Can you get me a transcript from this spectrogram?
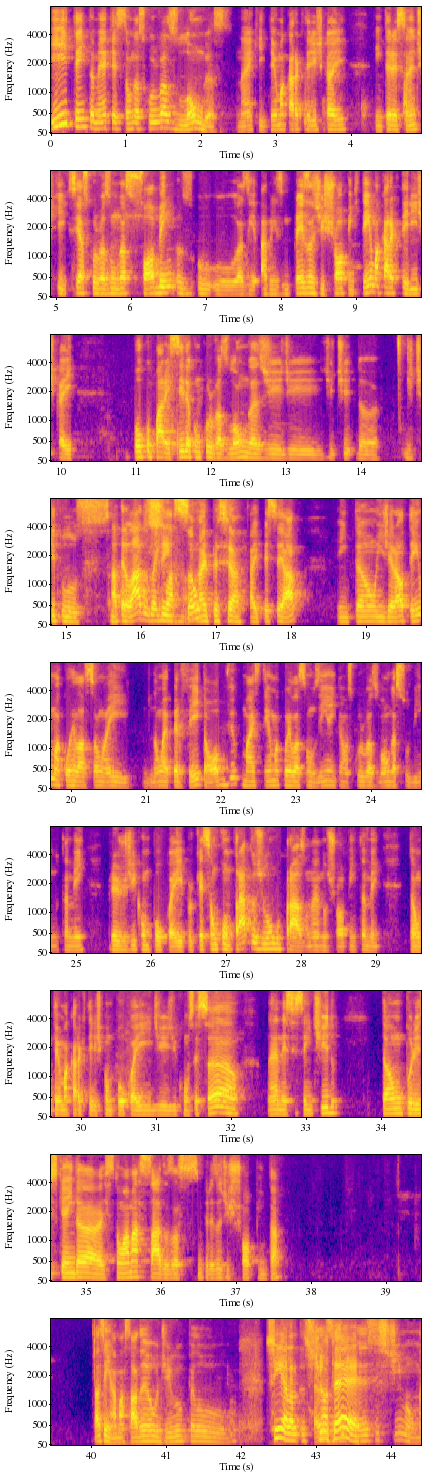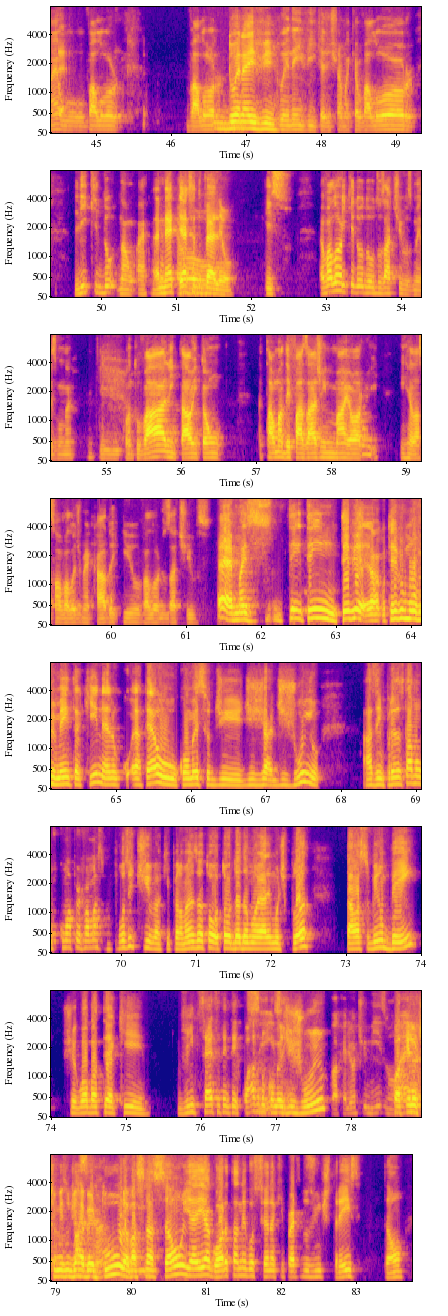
E tem também a questão das curvas longas, né? Que tem uma característica aí interessante que se as curvas longas sobem, os, o, o, as, as empresas de shopping que tem uma característica aí pouco parecida com curvas longas de, de, de, de, de títulos atrelados à Sim, inflação. A IPCA. A IPCA. Então, em geral, tem uma correlação aí, não é perfeita, óbvio, mas tem uma correlaçãozinha, então as curvas longas subindo também prejudicam um pouco aí, porque são contratos de longo prazo, né, no shopping também. Então, tem uma característica um pouco aí de, de concessão, né, nesse sentido. Então, por isso que ainda estão amassadas as empresas de shopping, tá? Assim, amassada eu digo pelo. Sim, elas tinham até. Eles estimam, né? O valor. Valor do, do NAV. Do NAV, que a gente chama que é o valor líquido. Não, é. é Net é Asset o... Value. Isso. É o valor líquido do, dos ativos mesmo, né? Que quanto vale e tal. Então, tá uma defasagem maior aí em relação ao valor de mercado e o valor dos ativos. É, mas tem, tem teve, teve um movimento aqui, né? No, até o começo de, de, de junho as empresas estavam com uma performance positiva aqui. Pelo menos eu tô, tô dando uma olhada em Multiplan, estava subindo bem, chegou a bater aqui 27,74 no começo sim. de junho. Com aquele otimismo. Com né? aquele otimismo de reabertura, vacinação, e aí agora está negociando aqui perto dos 23. Então,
